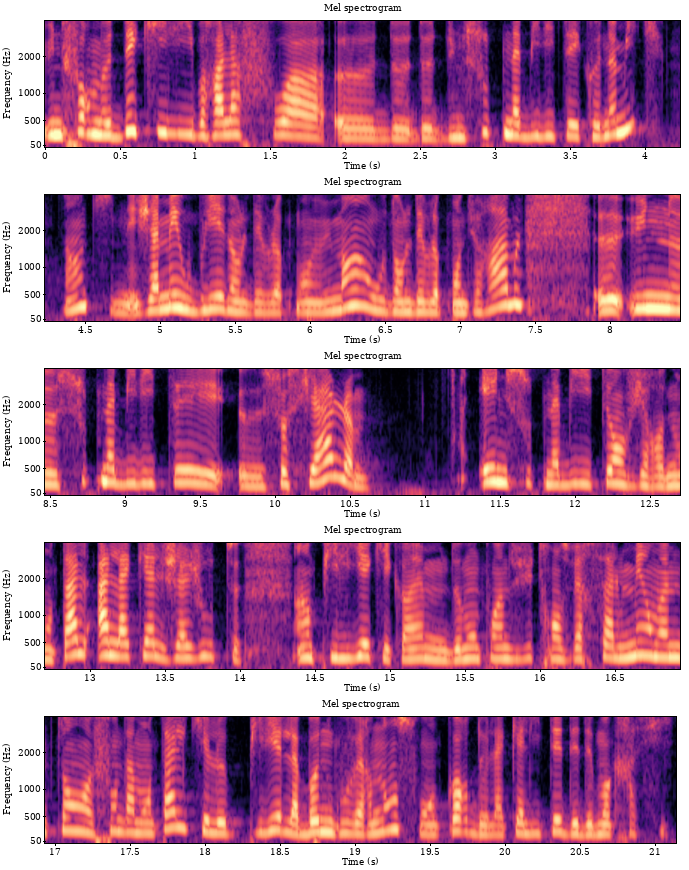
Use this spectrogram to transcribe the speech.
une forme d'équilibre à la fois d'une soutenabilité économique, hein, qui n'est jamais oubliée dans le développement humain ou dans le développement durable, euh, une soutenabilité euh, sociale et une soutenabilité environnementale à laquelle j'ajoute un pilier qui est quand même, de mon point de vue, transversal, mais en même temps fondamental, qui est le pilier de la bonne gouvernance ou encore de la qualité des démocraties.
